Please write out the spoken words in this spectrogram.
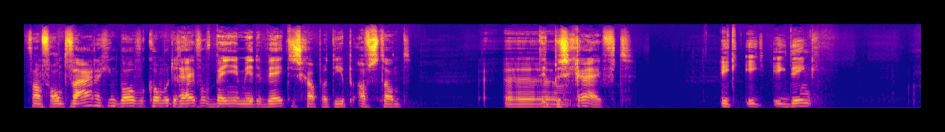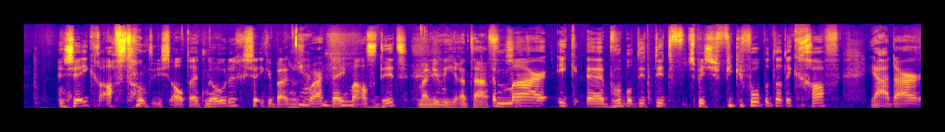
van verontwaardiging boven komen drijven? Of ben je meer de wetenschapper die op afstand uh, dit beschrijft? Ik, ik, ik denk, een zekere afstand is altijd nodig. Zeker bij zo'n ja. zwaar thema als dit. Maar nu we hier aan tafel Maar ik, uh, bijvoorbeeld dit, dit specifieke voorbeeld dat ik gaf. Ja, daar,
